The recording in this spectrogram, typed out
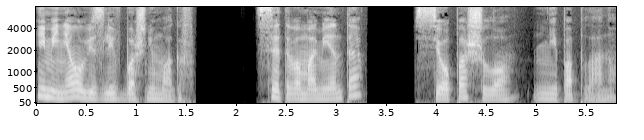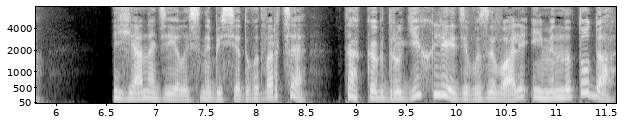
и меня увезли в башню магов. С этого момента все пошло не по плану. Я надеялась на беседу во дворце, так как других леди вызывали именно туда.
